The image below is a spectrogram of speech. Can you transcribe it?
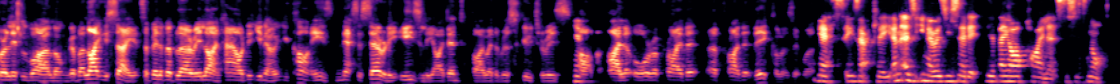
for a little while longer. But like you say, it's a bit of a blurry line. How do you know you can't necessarily easily identify whether a scooter is yeah. part of a pilot or a private a private vehicle, as it were. Yes, exactly. And as you know, as you said, it they are pilots. This is not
